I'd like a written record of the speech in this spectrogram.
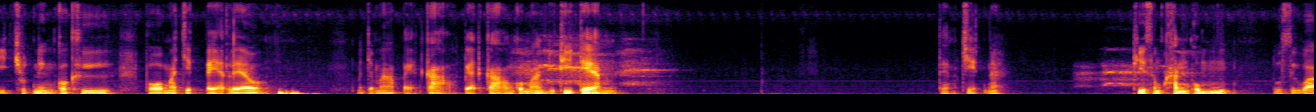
อีกชุดหนึ่งก็คือ พอมาเจ็ดแปดแล้ว มันจะมาแปดเก้าแปดเก้าก็มาอยู่ที่แต้ม แต้มเจ็ดนะ ที่สำคัญผมรู้สึกว่า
